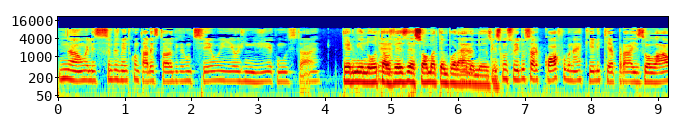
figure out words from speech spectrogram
Não, eles simplesmente contaram a história do que aconteceu e hoje em dia como está. Terminou, é. talvez é só uma temporada é, mesmo. Eles construíram o sarcófago, né? Aquele que é para isolar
